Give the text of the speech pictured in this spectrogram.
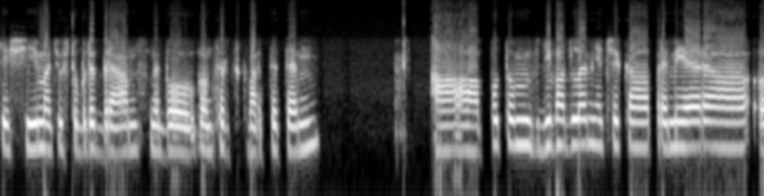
těším, ať už to bude Brahms nebo koncert s kvartetem. A potom v divadle mě čeká premiéra eh,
